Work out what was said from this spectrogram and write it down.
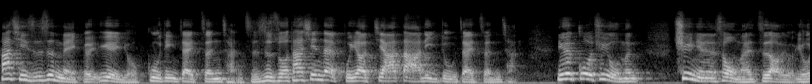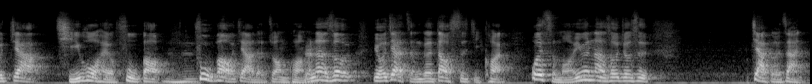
它其实是每个月有固定在增产，只是说它现在不要加大力度在增产，因为过去我们去年的时候，我们还知道有油价期货还有负报负报价的状况。那时候油价整个到十几块，为什么？因为那时候就是价格战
